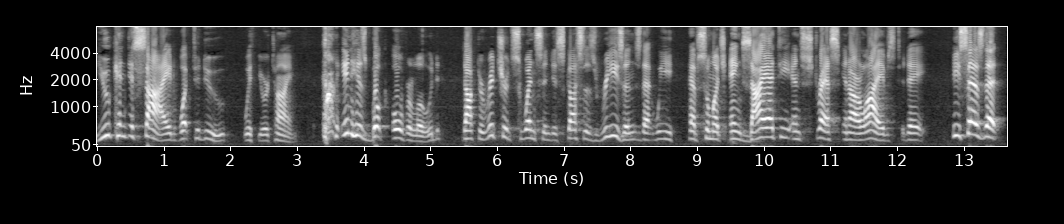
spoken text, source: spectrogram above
you can decide what to do with your time. in his book Overload, Dr. Richard Swenson discusses reasons that we have so much anxiety and stress in our lives today. He says that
